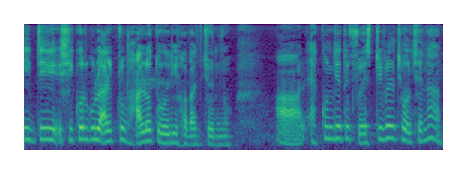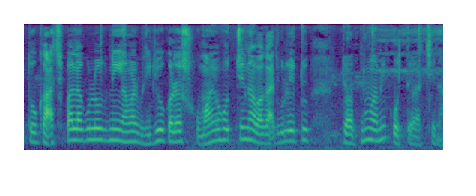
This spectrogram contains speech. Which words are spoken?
এই যে শিকড়গুলো আর একটু ভালো তৈরি হবার জন্য। আর এখন যেহেতু ফেস্টিভ্যাল চলছে না, তো গাছপালাগুলো নিয়ে আমার ভিডিও করার সময়ও হচ্ছে না বা গাছগুলো একটু যত্ন আমি করতে পারছি না।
